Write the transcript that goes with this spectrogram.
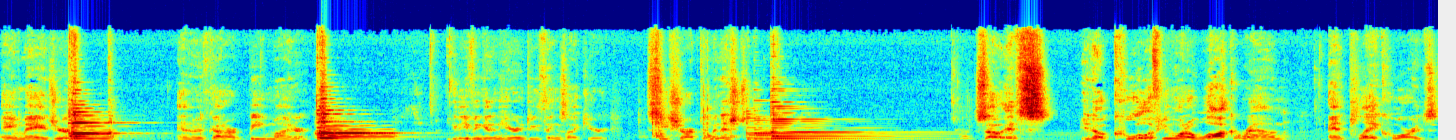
A major, and we've got our B minor. You can even get in here and do things like your C sharp diminished. So it's, you know, cool if you want to walk around and play chords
